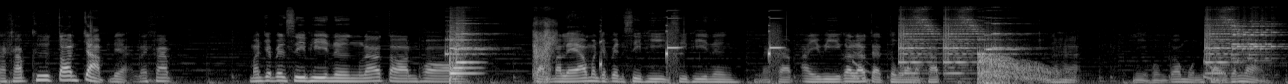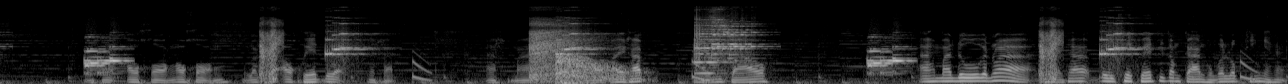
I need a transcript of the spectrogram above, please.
นะครับ คือตอนจับเนี่ยนะครับ มันจะเป็น CP หนึ่งแล้วตอนพอจับมาแล้วมันจะเป็น CP อีก CP หนึ่งนะครับ IV ก็แล้วแต่ตัวละครับนะฮะนี่ผมก็หมุนเสาสักหน่อยนะครับเอาของเอาของแล้วก็เอา quest ด้วยนะครับอะมาต่อไปครับหญิงสาวอะมาดูกันว่าถ้าไม่ quest ที่ต้องการผมก็ลบทิ้งไงฮะ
